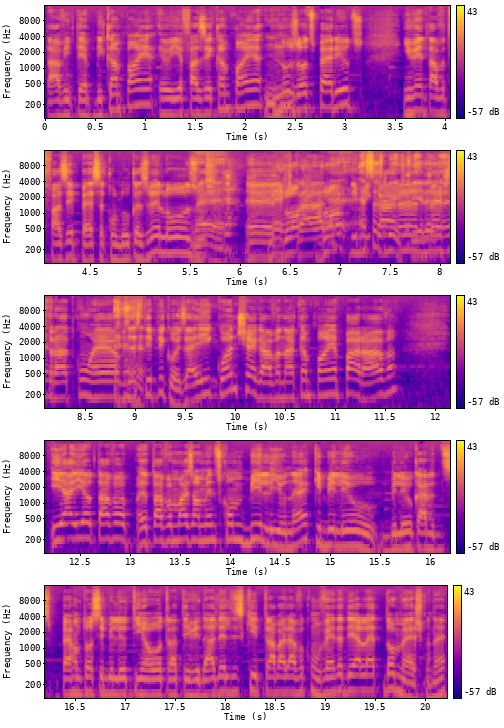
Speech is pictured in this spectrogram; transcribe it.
tava em tempo de campanha, eu ia fazer campanha. Uhum. Nos outros períodos, inventava de fazer peça com Lucas Veloso, É. é, blo- Mestrado, bloco de essas Micarano, besteiras, né? mestrado com Elvis, esse tipo de coisa. Aí, quando chegava na campanha, parava. E aí eu tava, eu tava mais ou menos como Bilil, né? Que Bilil, Bilil, o cara perguntou se Bilil tinha outra atividade, ele disse que trabalhava com venda de eletrodoméstico, né?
